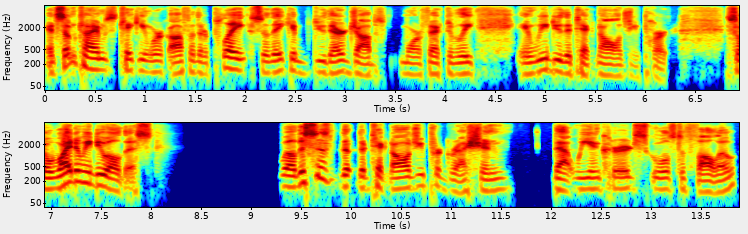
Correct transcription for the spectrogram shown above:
and sometimes taking work off of their plate so they can do their jobs more effectively. And we do the technology part. So, why do we do all this? Well, this is the, the technology progression that we encourage schools to follow.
